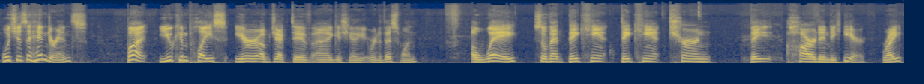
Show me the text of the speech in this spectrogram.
which is a hindrance but you can place your objective uh, i guess you gotta get rid of this one away so that they can't they can't churn they hard into here right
